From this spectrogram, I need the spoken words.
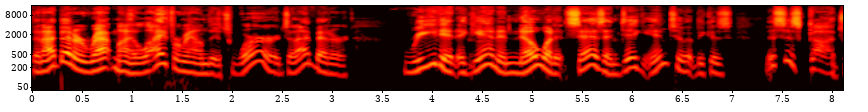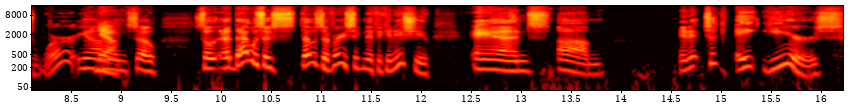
then I better wrap my life around its words and I better read it again and know what it says and dig into it because this is God's word. You know, what Yeah. I mean, so so uh, that was a that was a very significant issue, and um, and it took eight years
